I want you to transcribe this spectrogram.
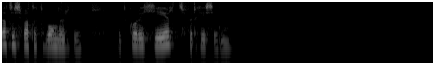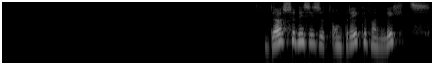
Dat is wat het wonder doet. Het corrigeert vergissingen. Duisternis is het ontbreken van licht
